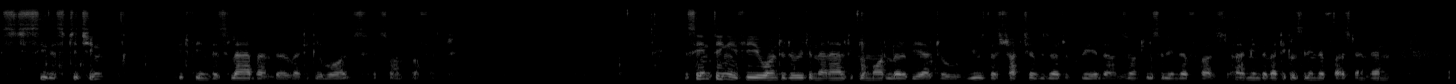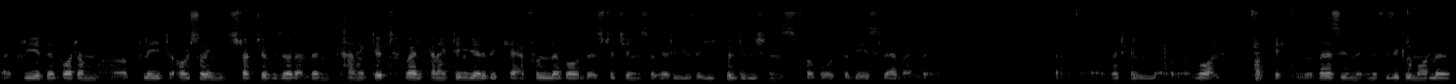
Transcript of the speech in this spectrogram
See the stitching between the slab and the vertical walls. It's all perfect. The same thing if you want to do it in the analytical modeler we have to use the structure wizard to create the horizontal cylinder first I mean the vertical cylinder first and then create the bottom uh, plate also in structure wizard and then connect it. While connecting we have to be careful about the stitching. So we have to use the equal divisions for both the base slab and the uh, vertical wall. Okay. Whereas in the, in the physical modeler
